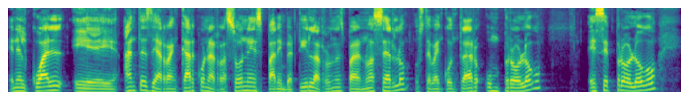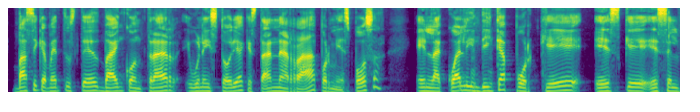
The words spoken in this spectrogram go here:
en el cual eh, antes de arrancar con las razones para invertir, las razones para no hacerlo, usted va a encontrar un prólogo. Ese prólogo, básicamente usted va a encontrar una historia que está narrada por mi esposa en la cual indica por qué es que es el,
